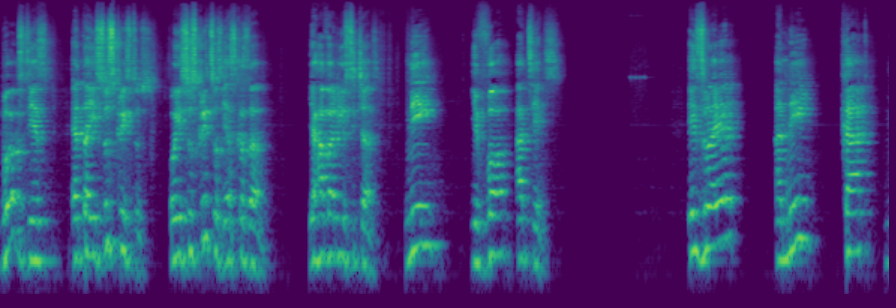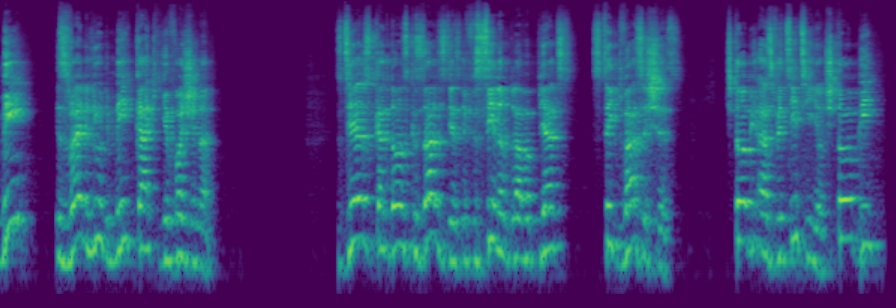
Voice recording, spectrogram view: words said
Бог здесь, это Иисус Христос. О Иисус Христос я сказал. Я говорю сейчас. Не Его Отец. Израиль, они как мы, Израиль люди, мы как Его жена. Здесь, когда он сказал здесь, Ефесинам, глава 5, стих 26, чтобы осветить ее, чтобы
